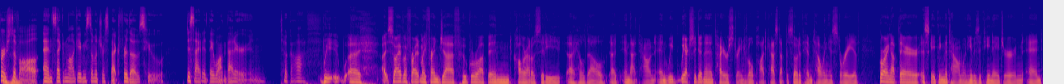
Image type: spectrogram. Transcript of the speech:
1st of all, and second of all, it gave me so much respect for those who decided they want better and took off. We uh, so I have a friend, my friend Jeff, who grew up in Colorado City, uh, uh, in that town, and we we actually did an entire Strangerville podcast episode of him telling his story of growing up there, escaping the town when he was a teenager, and and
